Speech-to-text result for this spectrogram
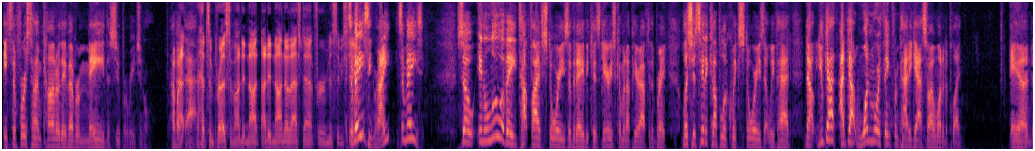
it's the first time, Connor, they've ever made the super regional. How about that, that? That's impressive. I did not I did not know that stat for Mississippi State. It's amazing, right? It's amazing. So, in lieu of a top five stories of the day, because Gary's coming up here after the break, let's just hit a couple of quick stories that we've had. Now, you got I've got one more thing from Patty Gasso I wanted to play, and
